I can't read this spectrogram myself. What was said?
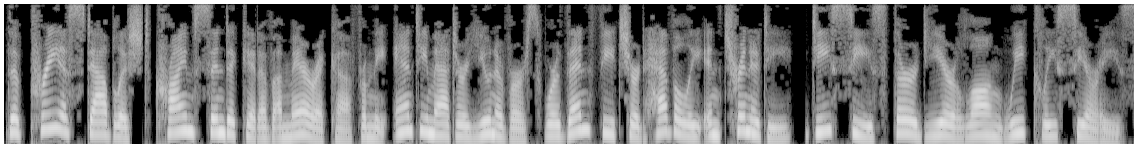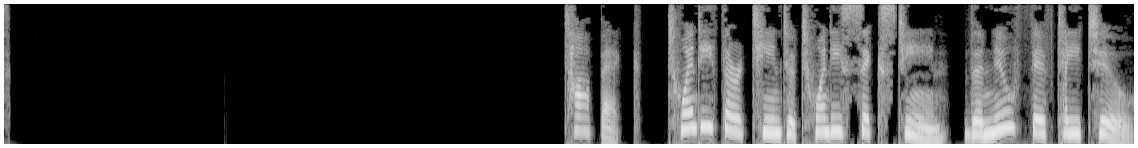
The pre-established Crime Syndicate of America from the Antimatter universe were then featured heavily in Trinity, DC's third year-long weekly series. Topic 2013 to 2016 The New 52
